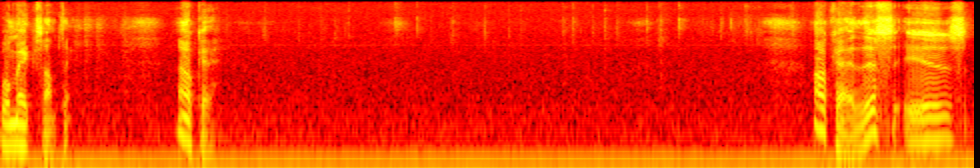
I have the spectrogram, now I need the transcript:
we'll make something. Okay. Okay, this is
